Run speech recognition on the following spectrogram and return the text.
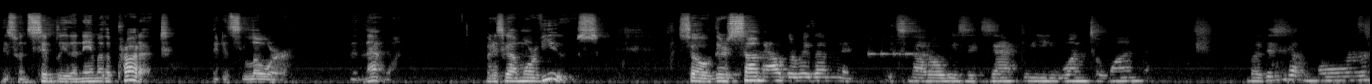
This one's simply the name of the product, it's lower than that one. But it's got more views. So there's some algorithm, it's not always exactly one-to-one, but this has got more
